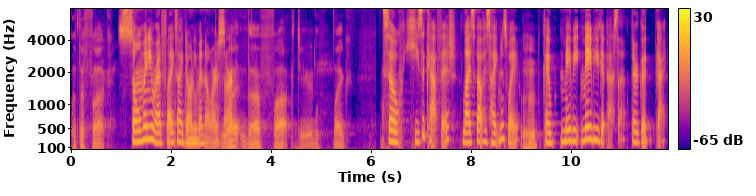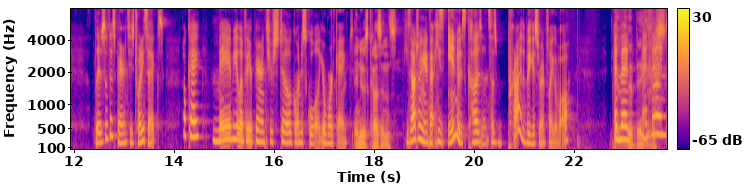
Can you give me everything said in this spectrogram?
What the fuck? So many red flags, I don't even know where to start. What the fuck, dude? Like, So he's a catfish, lies about his height and his weight. Mm-hmm. Okay, maybe maybe you get past that. They're a good guy. Lives with his parents. He's 26. Okay, maybe you live with your parents. You're still going to school. You're working. into his cousins. He's not doing any of that. He's into his cousins. That's probably the biggest red flag of all. And then, the and then,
